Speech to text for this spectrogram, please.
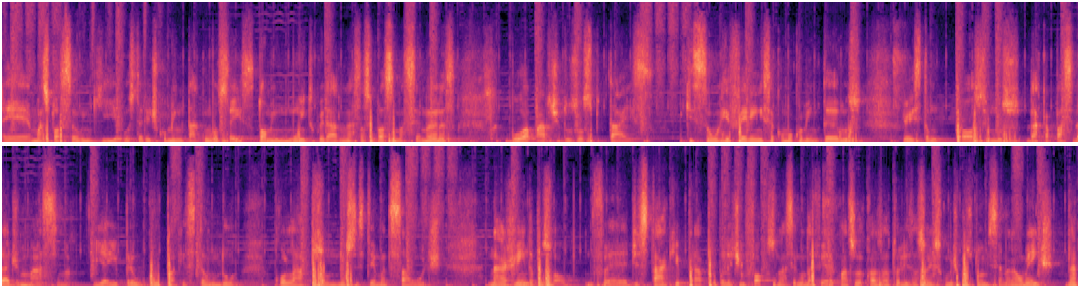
É uma situação em que eu gostaria de comentar com vocês. Tomem muito cuidado nessas próximas semanas. Boa parte dos hospitais que são referência, como comentamos, já estão próximos da capacidade máxima. E aí preocupa a questão do colapso no sistema de saúde. Na agenda, pessoal, é, destaque para o Boletim Focus na segunda-feira, com, com as, atualizações, como de costume, semanalmente, né?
